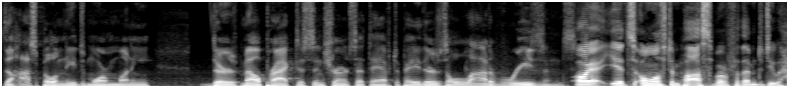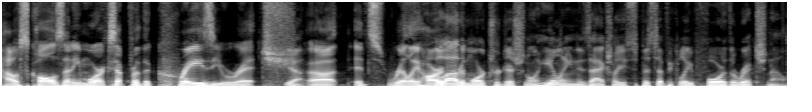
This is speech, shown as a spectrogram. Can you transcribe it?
the hospital needs more money there's malpractice insurance that they have to pay there's a lot of reasons Oh yeah, it's almost impossible for them to do house calls anymore, except for the crazy rich. Yeah. uh, it's really hard. a lot of the more traditional healing is actually specifically for the rich now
